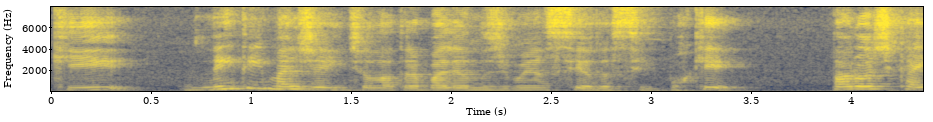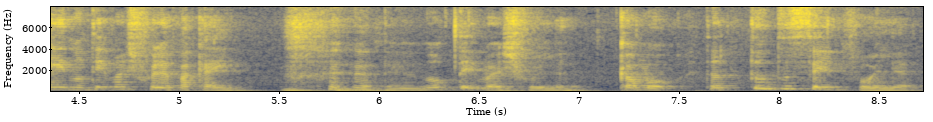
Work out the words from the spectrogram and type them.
que nem tem mais gente lá trabalhando de manhã cedo assim, porque parou de cair, não tem mais folha para cair. não tem mais folha, acabou, tá tudo sem folha.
